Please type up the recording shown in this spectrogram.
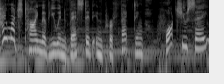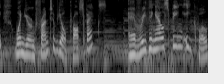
How much time have you invested in perfecting what you say when you're in front of your prospects? Everything else being equal,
